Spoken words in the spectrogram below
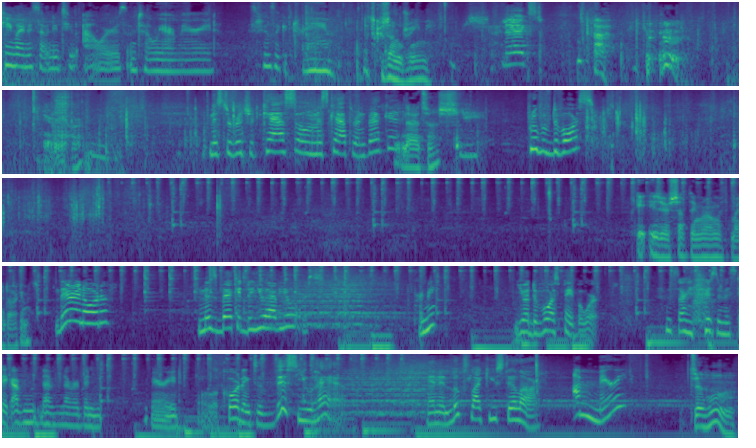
T minus 72 hours until we are married. This feels like a dream. That's because I'm dreamy. Next. Ah. Here we are. Mr. Richard Castle and Miss Katherine Beckett. That's us. Proof of divorce? I- Is there something wrong with my documents? They're in order. Miss Beckett, do you have yours? Pardon me? Your divorce paperwork. I'm sorry, there's a mistake. I've, I've never been married. Well, according to this, you have. And it looks like you still are. I'm married? To whom?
